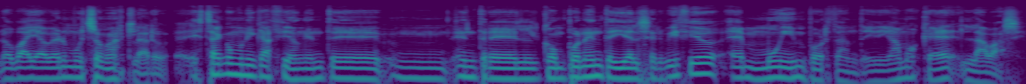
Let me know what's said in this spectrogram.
lo vaya a ver mucho más claro. Esta comunicación entre, mm, entre el componente y el servicio es muy importante y digamos que es la base.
